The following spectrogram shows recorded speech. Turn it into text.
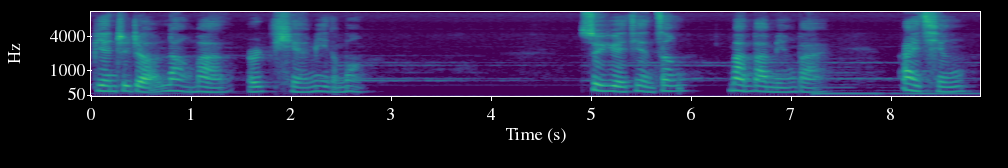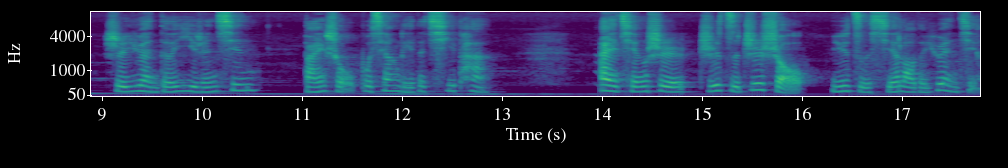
编织着浪漫而甜蜜的梦。岁月渐增，慢慢明白，爱情是愿得一人心，白首不相离的期盼。爱情是执子之手，与子偕老的愿景。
